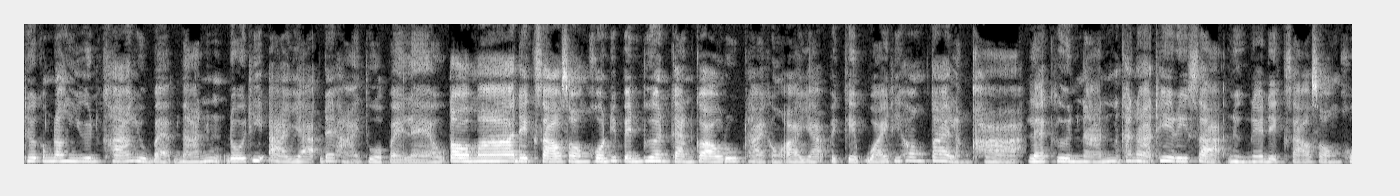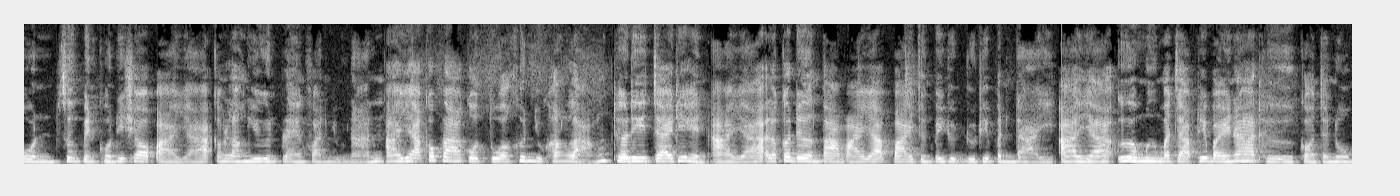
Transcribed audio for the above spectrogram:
เธอกำลังยืนค้างอยู่แบบนั้น โดยที่อายยะได้หายตัวไปแล้ว ต่อมาเด็กสาวสองคนที่เป็นเพื่อนกันก็เอารูปถ่ายของอายะไปเก็บไว้ที่ห้องใต้หลังคา และคืนนั้นขณะที่ริสะหนึ่งในเด็กสาวสองคน ซึ่งเป็นคนที่ชอบอายะกำลังยืนแปลงฟันอยู่นั้น อายะก็ปรากฏตัวขึ้นอยู่ข้างหลัง เธอดีใจที่เห็นอายะ แล้วก็เดินตามอายะไปจนไปหยุดอยู่ที่บันได อายะเอื้อมมือมาจับที่ใบหน้าเธอ ก่อนจะโน้ม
